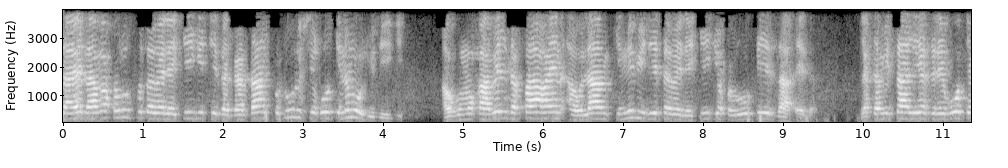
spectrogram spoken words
زائد هغه حروف ته ویل کېږي چې د ګردان په ټولو صيغو کې نه موجوديږي او په مقابل د فاعل او لام کې نه وي دي ته ویل کېږي حروف زائد لکه مثال یضربو کې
